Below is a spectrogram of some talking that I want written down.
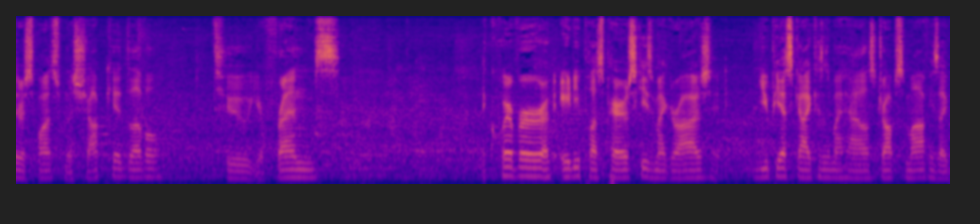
the response from the shop kid level to your friends. The quiver of 80 plus pairs of skis in my garage. UPS guy comes to my house, drops them off. He's like,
